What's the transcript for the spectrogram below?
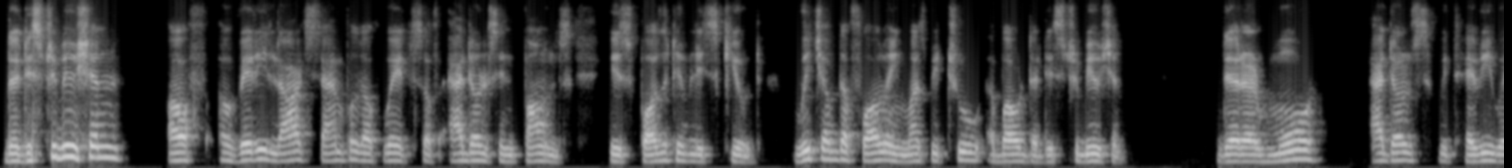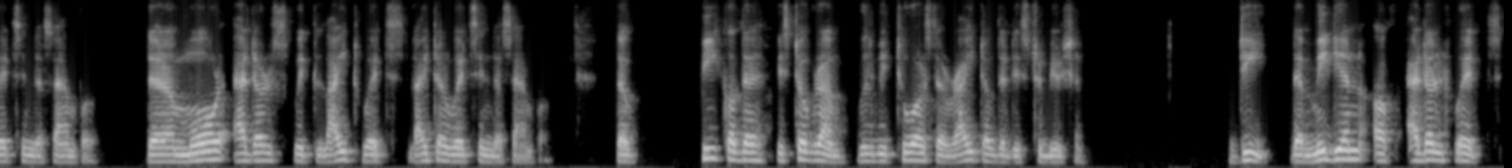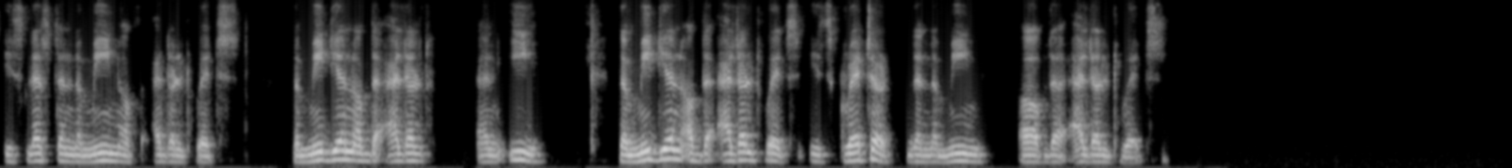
The distribution of a very large sample of weights of adults in pounds is positively skewed. Which of the following must be true about the distribution? There are more adults with heavy weights in the sample. There are more adults with light weights, lighter weights in the sample. The peak of the histogram will be towards the right of the distribution. D, the median of adult weights is less than the mean of adult weights. The median of the adult and E, the median of the adult weights is greater than the mean of the adult weights.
